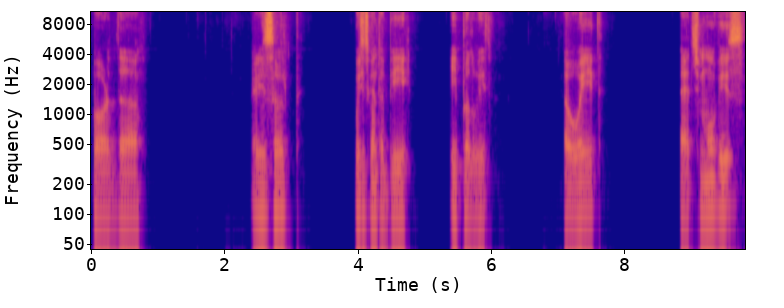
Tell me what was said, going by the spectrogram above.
for the result which is going to be equal with await fetch movies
